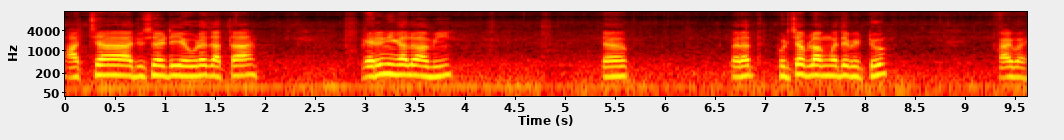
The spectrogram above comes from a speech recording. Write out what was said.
आजच्या दिवसासाठी एवढंच आता. घरी निघालो आम्ही. तर परत पुढच्या ब्लॉगमध्ये भेटू. Bye bye.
